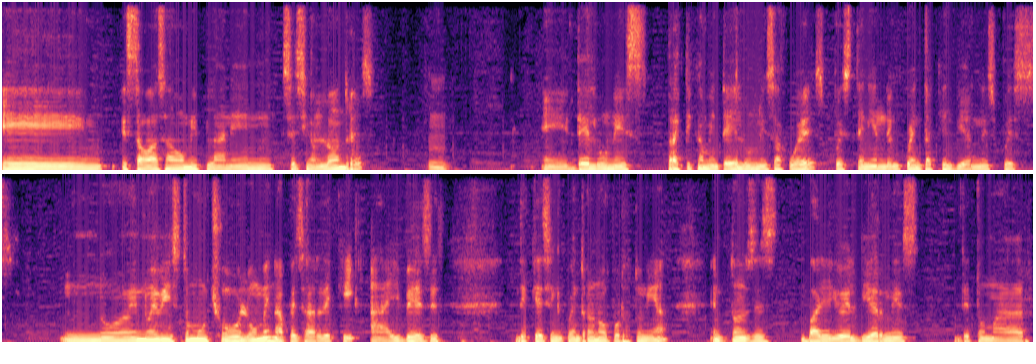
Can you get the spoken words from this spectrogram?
Eh, está basado mi plan en sesión Londres, Mm, eh, de lunes, prácticamente de lunes a jueves, pues teniendo en cuenta que el viernes pues no, no he visto mucho volumen, a pesar de que hay veces de que se encuentra una oportunidad, entonces varío el viernes de tomar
